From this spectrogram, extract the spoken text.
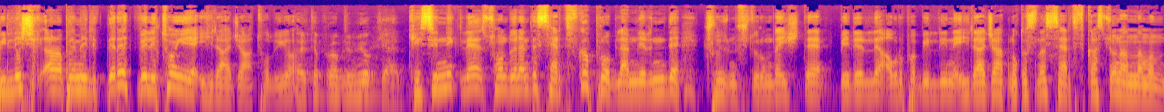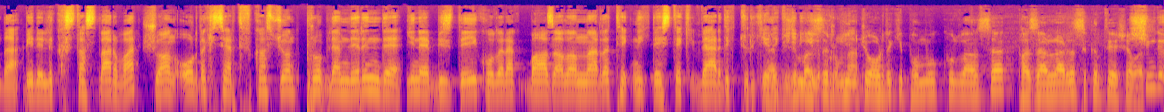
Birleşik Arap Emirlikleri ve Letonya'ya ihracat oluyor. Kalite problemi yok yani. Kesinlikle son dönemde sertifika problemlerini de çözmüş durumda. İşte belirli Avrupa Birliği'ne ihracat noktasında sertifikasyon anlamında belirli kıstaslar var. Şu an oradaki sertifikasyon problemlerin de yine biz DEİK olarak bazı alanlarda teknik destek verdik Yani Türkiye'deki bizim ilgili hazır kurumlar. giyince oradaki pamuğu kullansa pazarlarda sıkıntı yaşamaz. Şimdi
